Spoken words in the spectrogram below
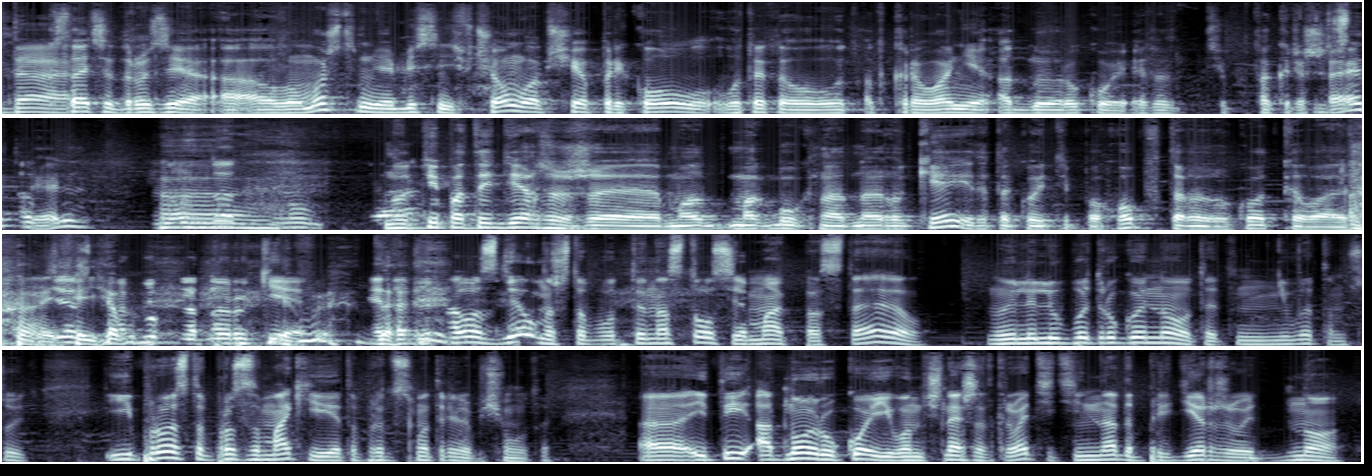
Да. Кстати, друзья, а, а вы можете мне объяснить, в чем вообще прикол вот этого вот открывания одной рукой? Это типа так решает, Что? реально? Ну, да, ну, ну, типа, ты держишь же MacBook на одной руке, и ты такой, типа, хоп, второй рукой открываешь. Ты держишь MacBook на одной руке. Это для того сделано, чтобы вот ты на стол себе Mac поставил, ну или любой другой ноут, это не в этом суть. И просто, просто маки это предусмотрели почему-то. А, и ты одной рукой его начинаешь открывать, и тебе не надо придерживать дно.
